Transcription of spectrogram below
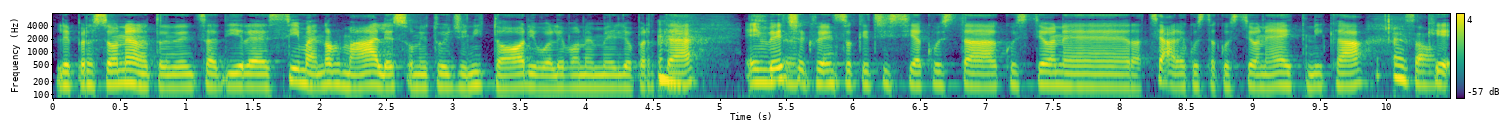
le persone hanno tendenza a dire sì ma è normale, sono i tuoi genitori, volevano il meglio per te. E invece sì. penso che ci sia questa questione razziale, questa questione etnica esatto. che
